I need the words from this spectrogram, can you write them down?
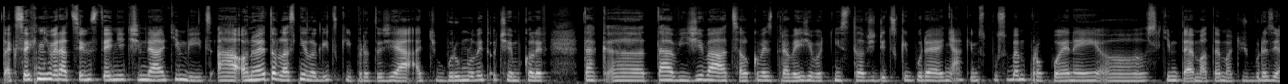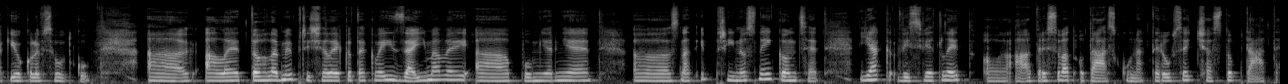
tak se k ní vracím stejně čím dál tím víc. A ono je to vlastně logický, protože já, ať budu mluvit o čemkoliv, tak uh, ta výživa, celkově zdravý životní styl vždycky bude nějakým způsobem propojený uh, s tím tématem, ať už bude z jakýhokoliv soudku. Uh, ale tohle mi přišel jako takový zajímavý a poměrně uh, snad i přínosný koncept, jak vysvětlit uh, a adresovat otázku, na kterou se často ptáte.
